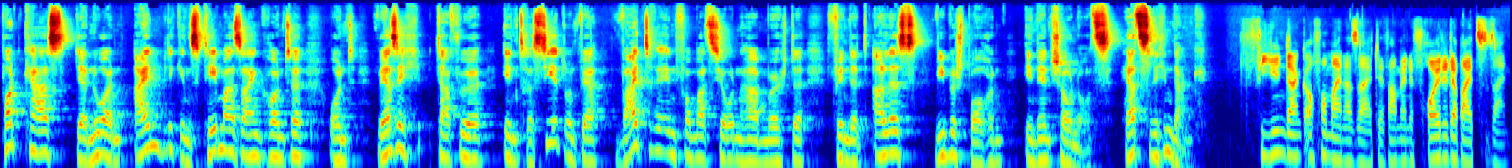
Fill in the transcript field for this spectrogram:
Podcast, der nur ein Einblick ins Thema sein konnte. Und wer sich dafür interessiert und wer weitere Informationen haben möchte, findet alles, wie besprochen, in den Show Notes. Herzlichen Dank. Vielen Dank auch von meiner Seite. War mir eine Freude, dabei zu sein.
